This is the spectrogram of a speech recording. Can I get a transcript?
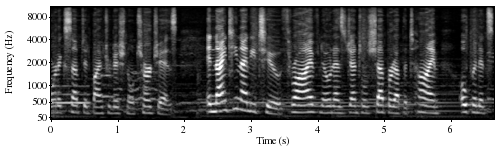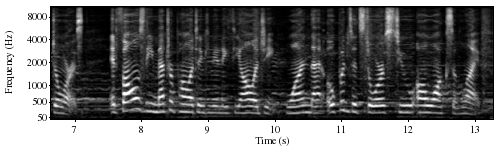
weren't accepted by traditional churches. In 1992, Thrive, known as Gentle Shepherd at the time, opened its doors. It follows the Metropolitan Community Theology, one that opens its doors to all walks of life.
